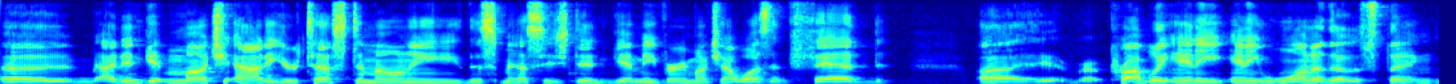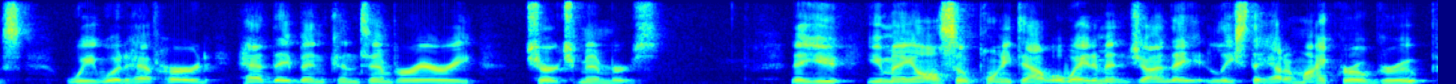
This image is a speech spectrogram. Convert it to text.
Uh, I didn't get much out of your testimony. This message didn't give me very much. I wasn't fed." Uh, probably any any one of those things we would have heard had they been contemporary church members. Now you you may also point out, well, wait a minute, John. They at least they had a micro group.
